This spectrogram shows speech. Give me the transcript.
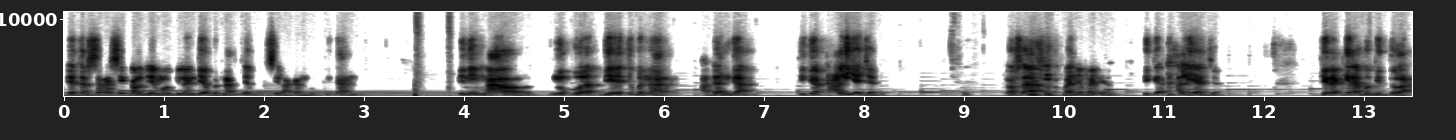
ya terserah sih kalau dia mau bilang dia benar dia silakan buktikan minimal nubuat dia itu benar ada enggak tiga kali aja deh Gak usah banyak-banyak, tiga kali aja. Kira-kira begitulah.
